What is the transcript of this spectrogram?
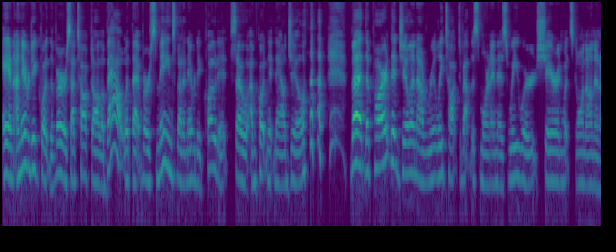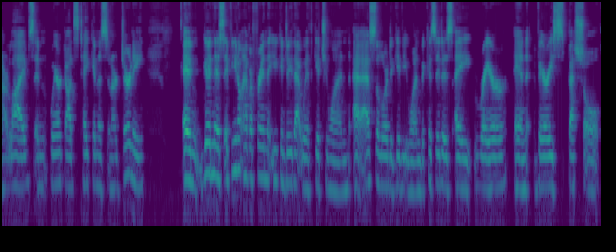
And I never did quote the verse. I talked all about what that verse means, but I never did quote it. So I'm quoting it now, Jill. but the part that Jill and I really talked about this morning as we were sharing what's going on in our lives and where God's taken us in our journey. And goodness, if you don't have a friend that you can do that with, get you one. Ask the Lord to give you one because it is a rare and very special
